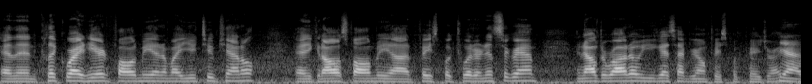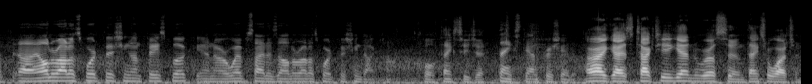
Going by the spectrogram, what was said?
and then click right here and follow me on my YouTube channel. And you can always follow me on Facebook, Twitter, and Instagram. In El Dorado, you guys have your own Facebook page, right? Yeah, uh, El Dorado Sport Fishing on Facebook, and our website is eldoradosportfishing.com. Cool. Thanks, TJ. Thanks, Dan. Appreciate it. All right, guys. Talk to you again real soon. Thanks for watching.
